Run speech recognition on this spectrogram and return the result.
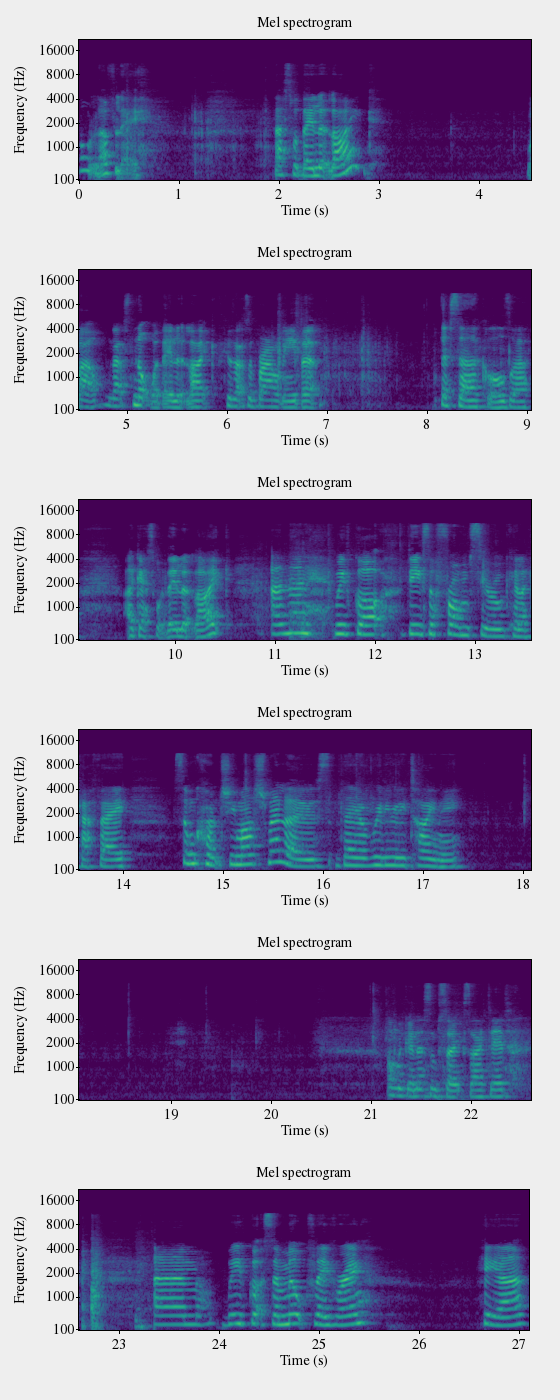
Oh, lovely. That's what they look like. Well, that's not what they look like because that's a brownie, but the circles are, I guess, what they look like. And then we've got, these are from Cereal Killer Cafe, some crunchy marshmallows. They are really, really tiny. Oh my goodness, I'm so excited. Um, we've got some milk flavouring here.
